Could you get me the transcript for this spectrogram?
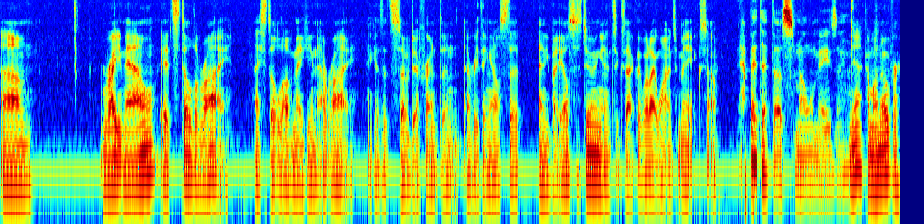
um, right now it's still the rye. I still love making that rye because it's so different than everything else that anybody else is doing, and it's exactly what I wanted to make. So I bet that does smell amazing. yeah, come on over.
